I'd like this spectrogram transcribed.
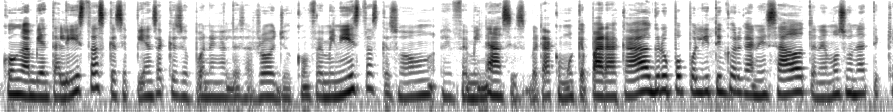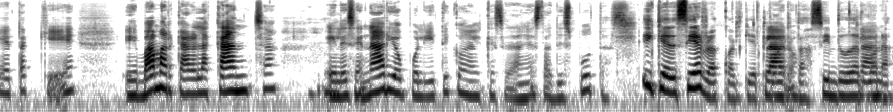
con ambientalistas que se piensa que se oponen al desarrollo, con feministas que son eh, feminazis, ¿verdad? Como que para cada grupo político organizado tenemos una etiqueta que eh, va a marcar la cancha, el escenario político en el que se dan estas disputas. Y que cierra cualquier puerta, sin duda alguna.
